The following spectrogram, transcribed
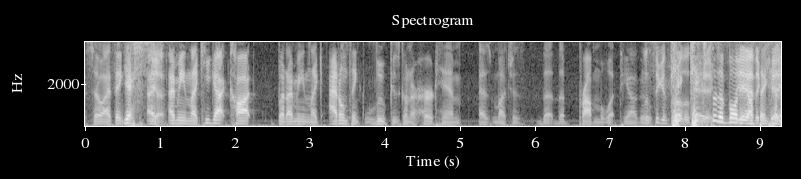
So I think Yes. I, Yes. I mean, like he got caught, but I mean, like I don't think Luke is going to hurt him as much as the the problem of what Thiago. Unless he can throw those kicks kicks to the body, yeah, I the think, kicks,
